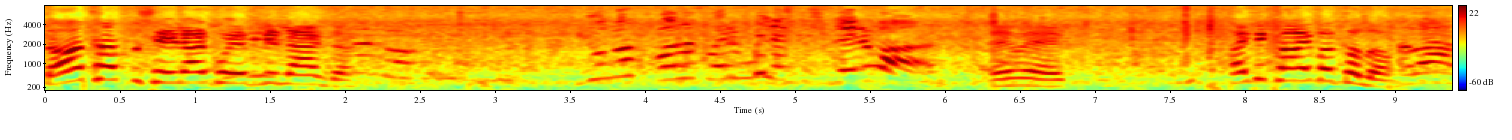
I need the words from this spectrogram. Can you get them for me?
Daha tatlı şeyler koyabilirlerdi. Yunus balıkların bile dişleri var. Evet. Hadi kay bakalım. Tamam.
